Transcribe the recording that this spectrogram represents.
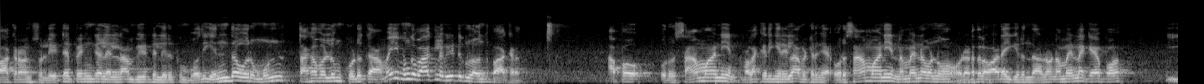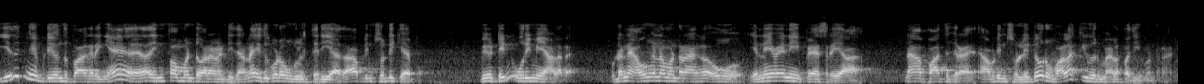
பார்க்குறோம்னு சொல்லிட்டு பெண்கள் எல்லாம் வீட்டில் இருக்கும்போது எந்த ஒரு முன் தகவலும் கொடுக்காம இவங்க வாக்கில் வீட்டுக்குள்ளே வந்து பார்க்குறது அப்போது ஒரு சாமானியன் வழக்கறிஞரெல்லாம் விட்டுருங்க. ஒரு சாமானியன் நம்ம என்ன பண்ணுவோம்? ஒரு இடத்துல வாடகைக்கு இருந்தாலும் நம்ம என்ன கேட்போம்? எதுக்குங்க இப்படி வந்து பார்க்குறீங்க ஏதாவது இன்ஃபார்ம் பண்ணிட்டு வர வேண்டியதானா? இது கூட உங்களுக்கு தெரியாதா? அப்படின்னு சொல்லி கேட்போம். வீட்டின் உரிமையாளரை. உடனே அவங்க என்ன பண்ணுறாங்க ஓ என்னையவே நீ பேசுகிறியா நான் பார்த்துக்கிறேன் அப்படின்னு சொல்லிட்டு ஒரு வழக்கு இவர் மேலே பதிவு பண்ணுறாங்க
